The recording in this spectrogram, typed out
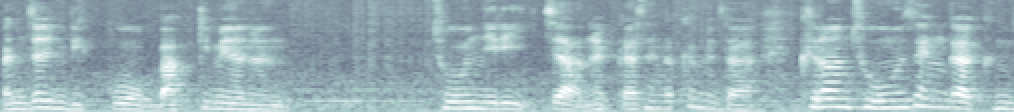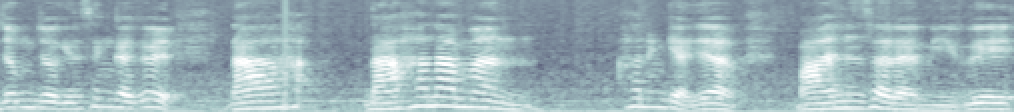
완전히 믿고 맡기면은 좋은 일이 있지 않을까 생각합니다. 그런 좋은 생각, 긍정적인 생각을 나, 나 하나만 하는 게 아니라 많은 사람이 왜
